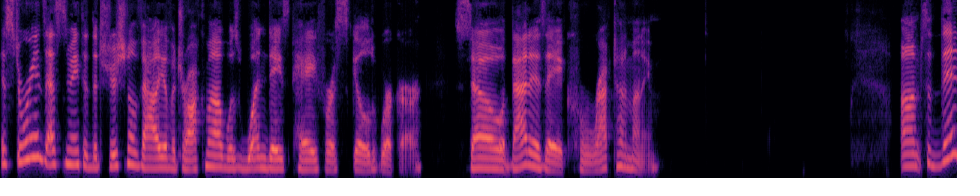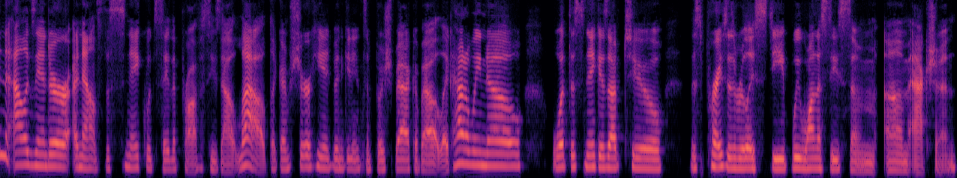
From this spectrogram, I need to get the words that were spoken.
historians estimate that the traditional value of a drachma was one day's pay for a skilled worker. So that is a crap ton of money. Um, so then Alexander announced the snake would say the prophecies out loud. Like I'm sure he had been getting some pushback about like, how do we know what the snake is up to. This price is really steep. We want to see some um, action.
